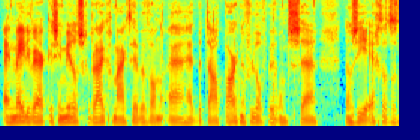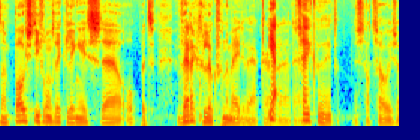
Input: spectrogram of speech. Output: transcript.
en medewerkers inmiddels gebruik gemaakt hebben van uh, het betaald partnerverlof bij ons, uh, dan zie je echt dat het een positieve ontwikkeling is uh, op het werkgeluk van de medewerker. Ja, zeker weten. Dus dat sowieso.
